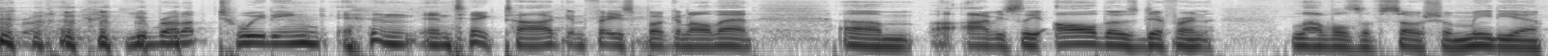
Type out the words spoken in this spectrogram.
you, brought up, you brought up tweeting and, and TikTok and Facebook and all that. Um, obviously, all those different levels of social media.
